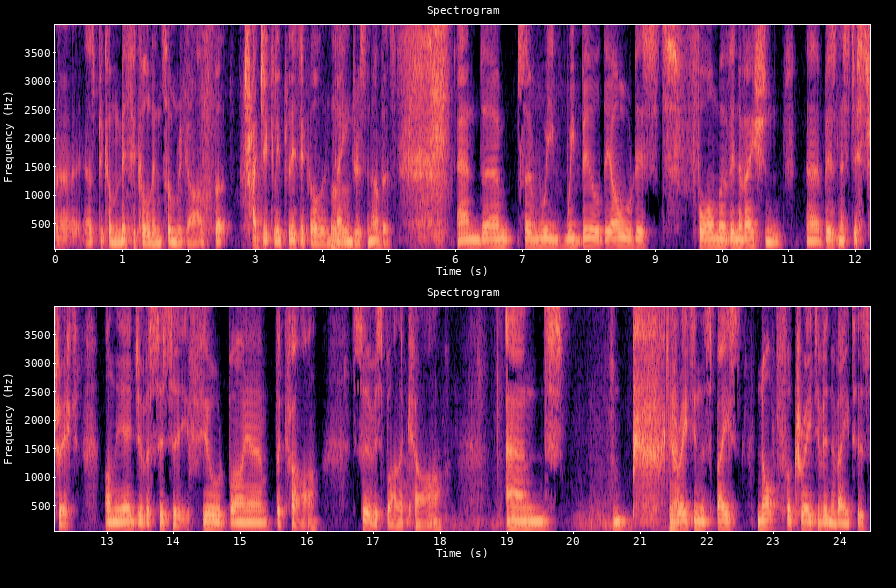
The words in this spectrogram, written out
uh, has become mythical in some regards, but tragically political and dangerous in others. And um, so we we build the oldest form of innovation uh, business district on the edge of a city, fueled by um, the car, serviced by the car, and creating the space not for creative innovators,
